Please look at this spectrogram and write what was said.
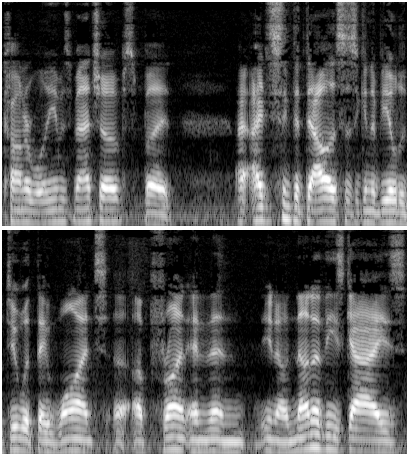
Connor Williams matchups, but I, I just think that Dallas is going to be able to do what they want uh, up front, and then you know none of these guys,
